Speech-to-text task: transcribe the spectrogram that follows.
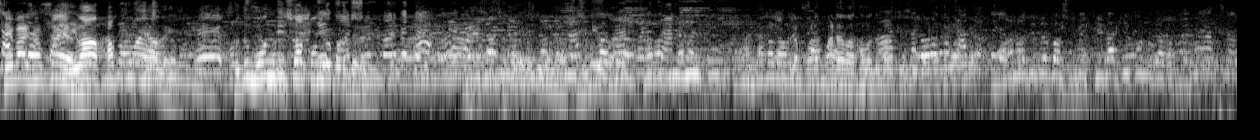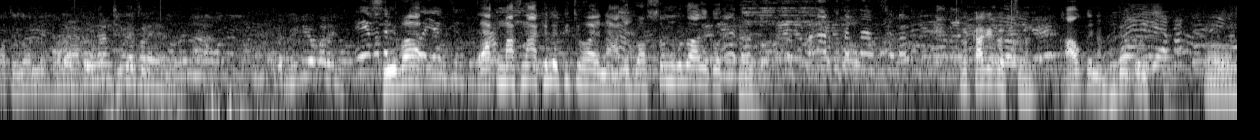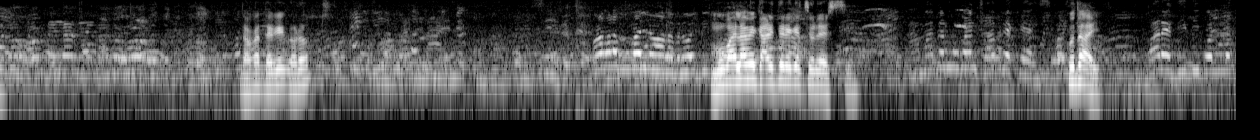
সেবা সবসময় হবে। সেবা সবসময় হবে। শুধু মন্দির সব বন্ধ করে দেবে। পাঠাবা তোমাদের কিছু পাঠাতে ঠিক আছে সেবা এক মাস না খেলে কিছু হয় না আগে দর্শনগুলো আগে করতে হবে। তো কাকে করছ? কাউকে না ভিডিও করছি। ও। দরকার দেখে করো। মোবাইল আমি গাড়িতে রেখে চলে এসেছি। মোবাইল রেখে কোথায়?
